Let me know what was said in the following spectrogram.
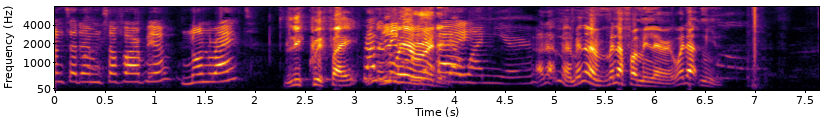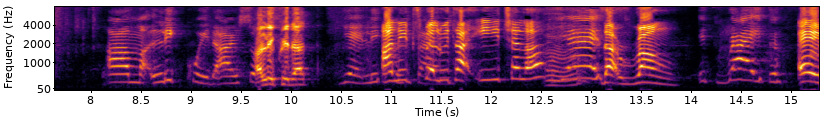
answer them so far, here. None right? Liquefy. I don't know Probably where you heard liquefy. it. that one year. Ah, that man, me not, me not familiar. What that mean? Um, liquid or so. A liquid that? Yeah, liquid. And it's spelled with a E, Chella? Yes. That wrong. It's right. Hey,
